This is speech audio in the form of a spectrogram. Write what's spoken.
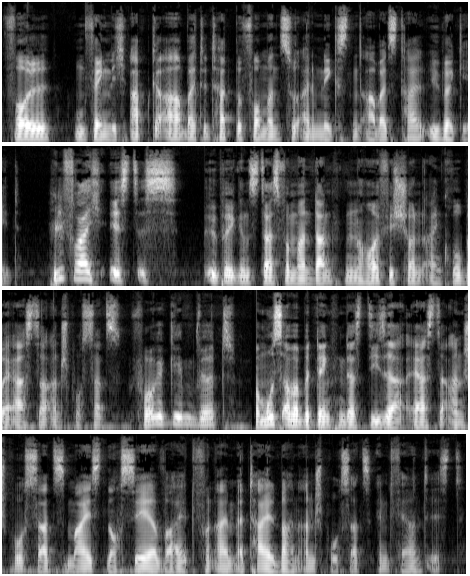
vollumfänglich abgearbeitet hat, bevor man zu einem nächsten Arbeitsteil übergeht. Hilfreich ist es übrigens, dass vom Mandanten häufig schon ein grober erster Anspruchssatz vorgegeben wird. Man muss aber bedenken, dass dieser erste Anspruchssatz meist noch sehr weit von einem erteilbaren Anspruchssatz entfernt ist.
